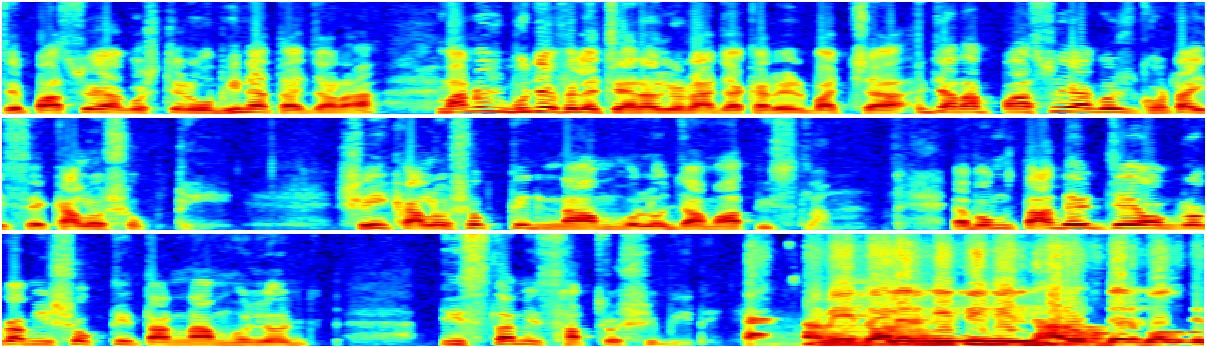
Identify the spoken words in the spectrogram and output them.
যে পাঁচই আগস্টের অভিনেতা যারা, মানুষ বুঝে ফেলেছে এরা হলো রাজাকারের বাচ্চা। যারা পাঁচই আগস্ট ঘটাইছে কালো শক্তি, সেই কালো শক্তির নাম হলো জামাত ইসলাম। এবং তাদের যে অগ্রগামী শক্তি, তার নাম হলো ইসলামী ছাত্র শিবির। আমি দলের নীতি নির্ধারকদের বলতে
